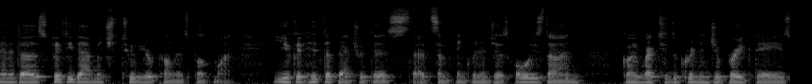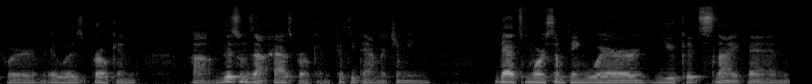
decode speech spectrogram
and it does 50 damage to your opponent's Pokemon. You could hit the bench with this. That's something Greninja has always done going back to the Greninja break days where it was broken. Um, this one's not as broken, 50 damage. I mean, that's more something where you could snipe and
